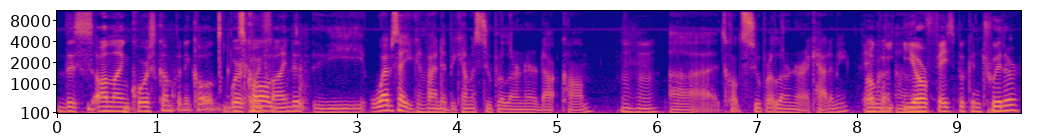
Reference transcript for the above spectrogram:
this online course company called? Where It's can called- we find it? The website you can find it becomeasuperlearner.com. Mm-hmm. Uh, it's called Super Learner Academy. And Okay. y- your Facebook and Twitter?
